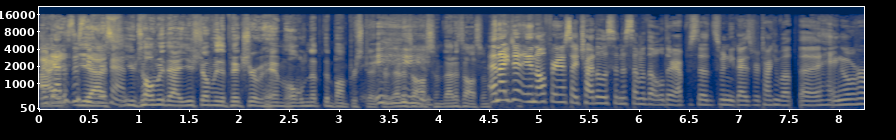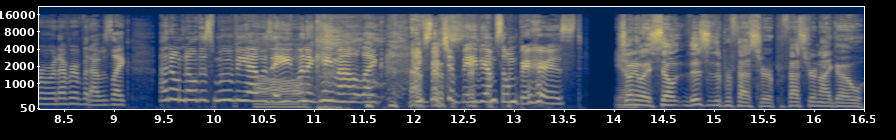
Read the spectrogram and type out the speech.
My dad I- is a yes, super fan. you told me that. You showed me the picture of him holding up the bumper sticker. That is awesome. That is awesome. and I did, in all fairness, I tried to listen to some of the older episodes when you guys were talking about the hangover or whatever, but I was like, I don't know this movie. I was eight when it came out. Like, I'm such a baby. I'm so embarrassed. Yeah. So anyway, so this is the professor. Professor and I go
